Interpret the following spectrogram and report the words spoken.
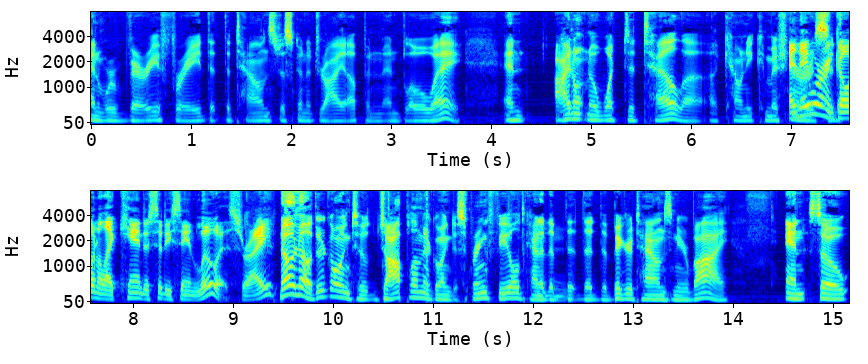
and we're very afraid that the town's just going to dry up and, and blow away. And I don't know what to tell a, a county commissioner. And they weren't going to like Kansas City, St. Louis, right? No, no, they're going to Joplin. They're going to Springfield, kind of mm-hmm. the, the, the bigger towns nearby. And so,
